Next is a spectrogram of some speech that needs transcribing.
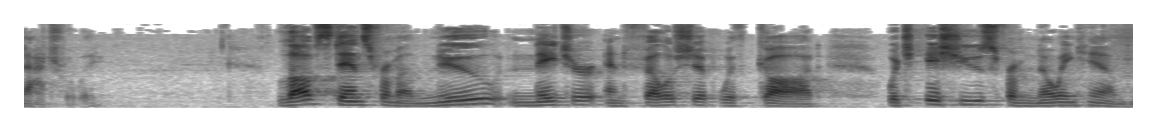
naturally. Love stems from a new nature and fellowship with God, which issues from knowing Him.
